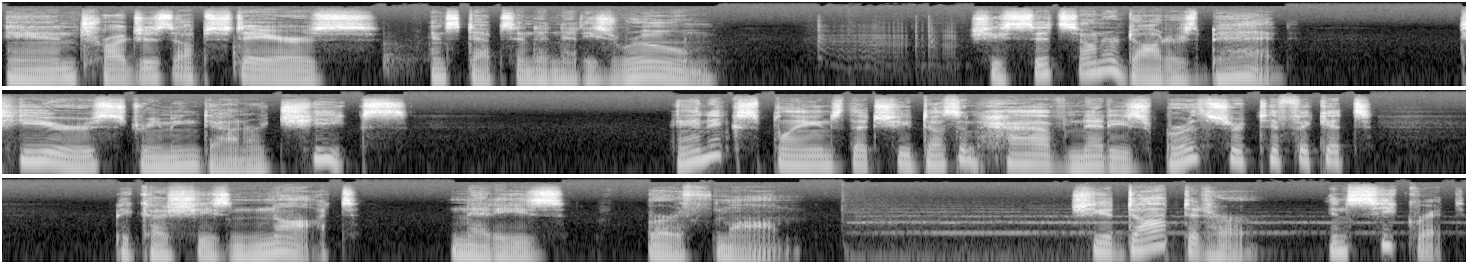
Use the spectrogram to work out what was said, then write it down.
Anne trudges upstairs and steps into Netty's room. She sits on her daughter's bed, tears streaming down her cheeks. Anne explains that she doesn't have Netty's birth certificate because she's not Netty's birth mom. She adopted her in secret.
